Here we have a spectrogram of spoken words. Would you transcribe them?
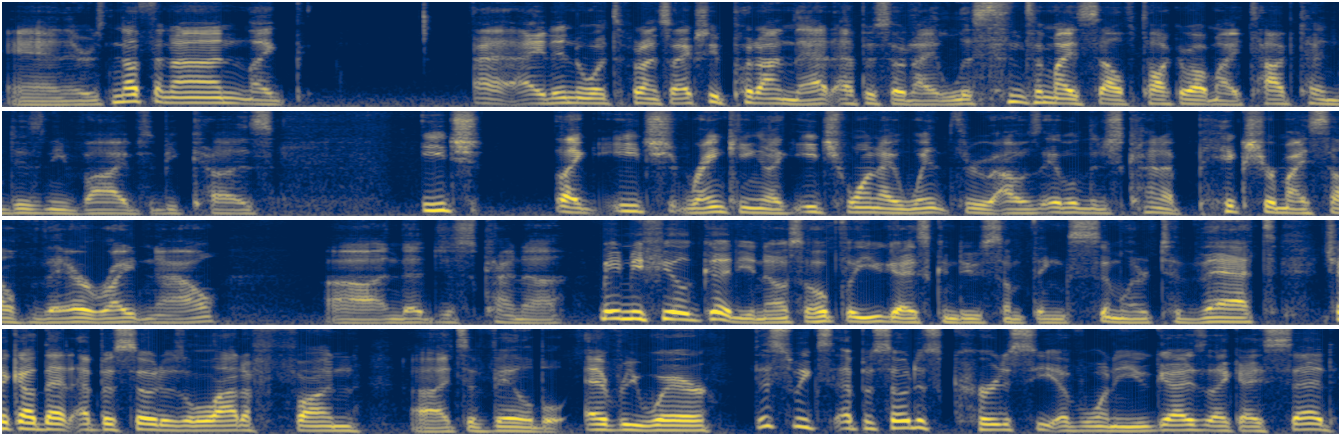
and there was nothing on. Like, I, I, didn't know what to put on, so I actually put on that episode. and I listened to myself talk about my top ten Disney vibes because each like each ranking, like each one I went through, I was able to just kind of picture myself there right now. Uh, and that just kind of made me feel good, you know. So hopefully you guys can do something similar to that. Check out that episode; it was a lot of fun. Uh, it's available everywhere. This week's episode is courtesy of one of you guys. Like I said,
